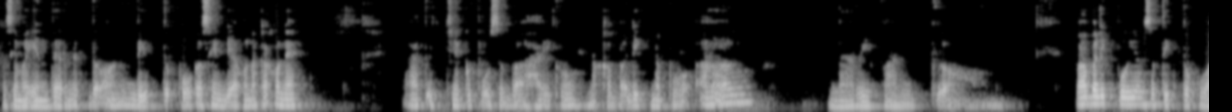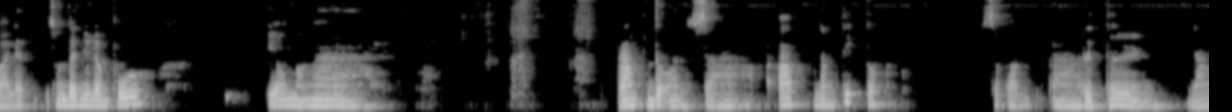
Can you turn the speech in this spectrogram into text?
kasi may internet doon. Dito po kasi hindi ako nakakonect. At i-check ko po sa bahay kung nakabalik na po ang na-refund ko. Babalik po yun sa TikTok wallet. Sundan nyo lang po yung mga prompt doon sa app ng TikTok sa pag-return uh, ng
